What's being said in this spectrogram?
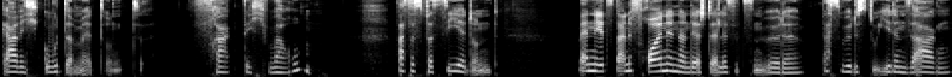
gar nicht gut damit und frag dich, warum? Was ist passiert? Und wenn jetzt deine Freundin an der Stelle sitzen würde, was würdest du ihr denn sagen?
